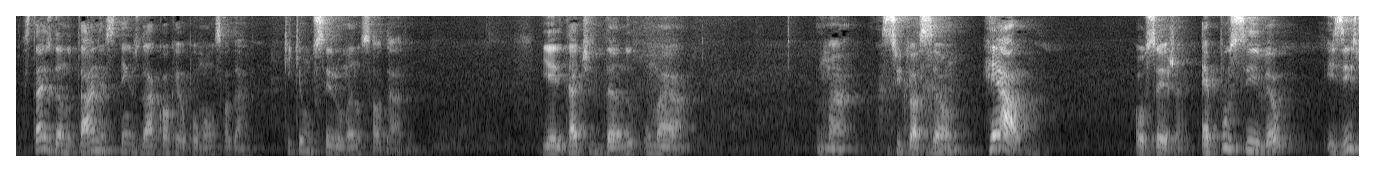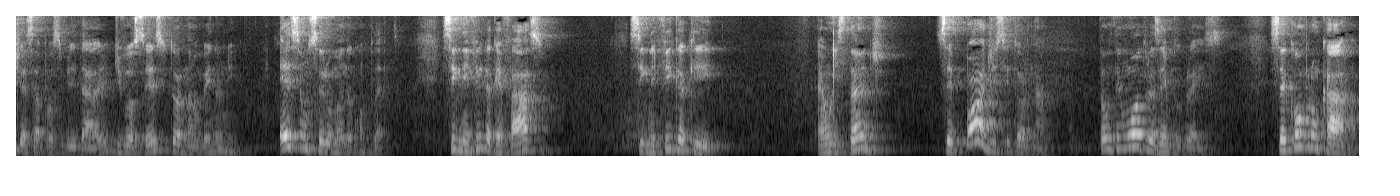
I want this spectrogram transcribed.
Você está estudando Tânia, você tem que estudar qual é o pulmão saudável. O que é um ser humano saudável? E ele está te dando uma, uma situação real. Ou seja, é possível, existe essa possibilidade de você se tornar um Benoni. Esse é um ser humano completo. Significa que é fácil? Significa que é um instante? Você pode se tornar. Então tem um outro exemplo para isso. Você compra um carro.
